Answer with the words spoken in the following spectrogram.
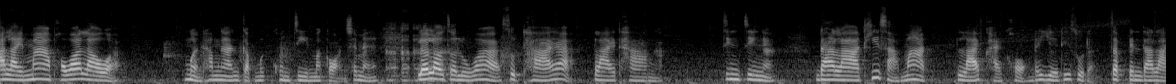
อะไรมาก เพราะว่าเราอะเหมือนทำงานกับคนจีนมาก่อนใช่ไหมอะๆๆแล้วเราจะรู้ว่าสุดท้ายอะปลายทางอะจริงๆอะดาราที่สามารถไลฟ์ขายของได้เยอะที่สุดอะจะเป็นดารา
